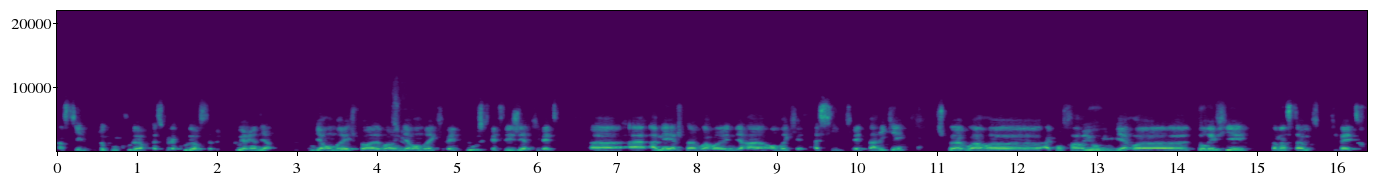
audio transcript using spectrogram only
un style plutôt qu'une couleur, parce que la couleur, ça veut tout et rien dire. Une bière ambrée, je peux avoir une bière ambrée qui va être douce, qui va être légère, qui va être euh, amère. Je peux avoir une bière ambrée qui va être acide, qui va être barriquée. Je peux avoir, euh, à contrario, une bière torréfiée comme un stout qui va être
